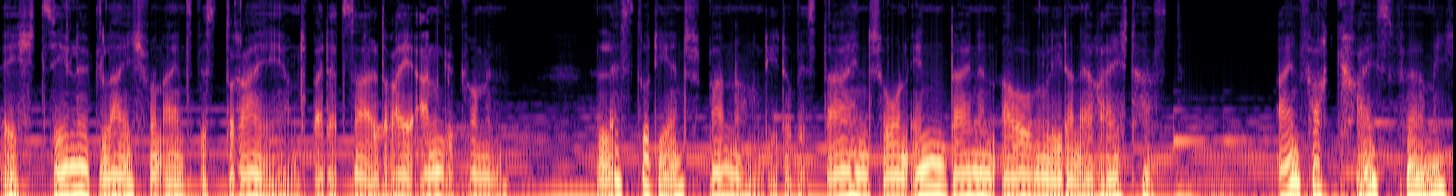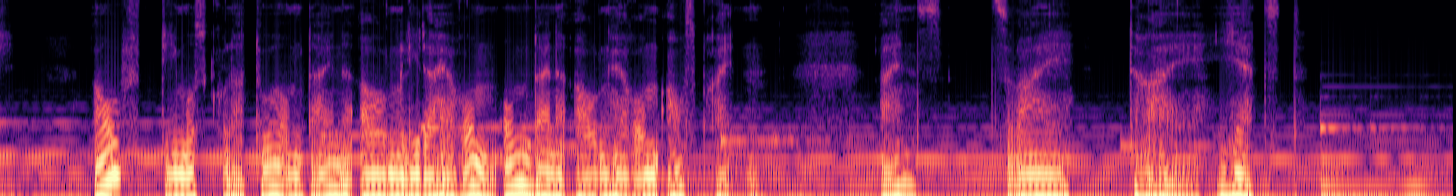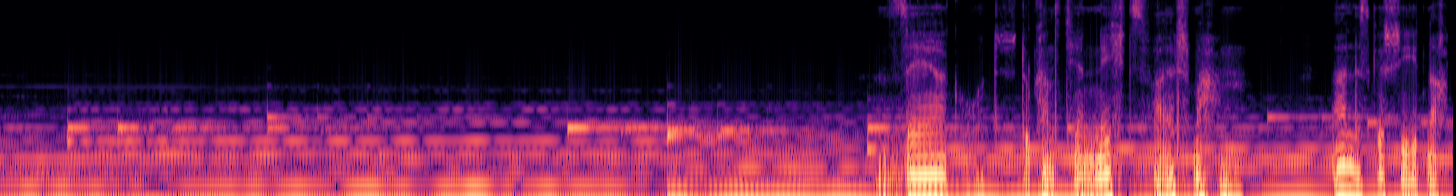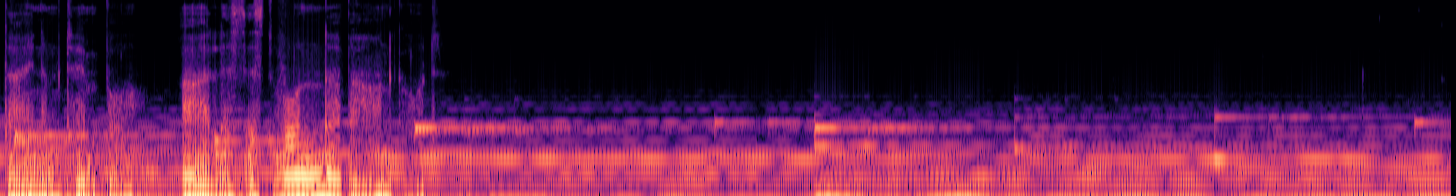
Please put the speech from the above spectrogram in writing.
Ich zähle gleich von eins bis drei und bei der Zahl drei angekommen lässt du die Entspannung, die du bis dahin schon in deinen Augenlidern erreicht hast, einfach kreisförmig auf die Muskulatur um deine Augenlider herum, um deine Augen herum ausbreiten. Eins, zwei, drei, jetzt. Sehr gut. Du kannst hier nichts falsch machen. Alles geschieht nach deinem Tempo. Alles ist wunderbar und gut.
